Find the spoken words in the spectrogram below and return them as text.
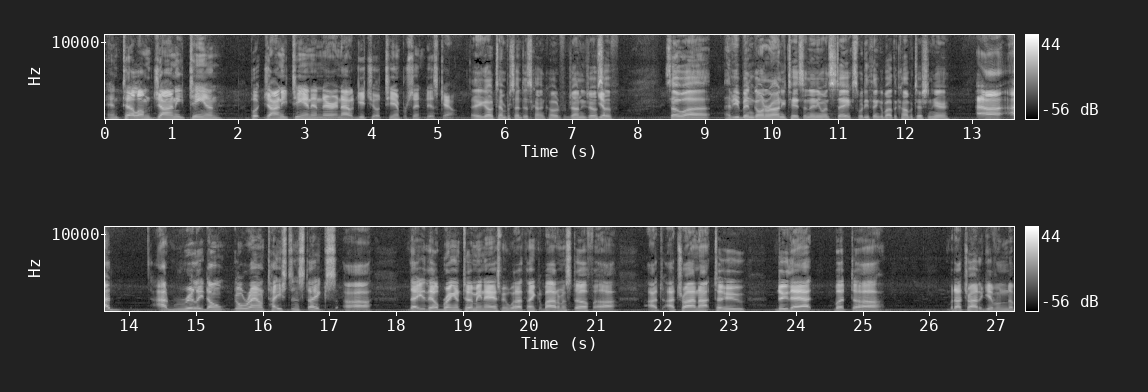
and tell them Johnny 10, put Johnny 10 in there, and that'll get you a 10% discount. There you go, ten percent discount code for Johnny Joseph. Yep. So, uh, have you been going around? You tasting anyone's steaks? What do you think about the competition here? Uh, I I really don't go around tasting steaks. Uh, they they'll bring them to me and ask me what I think about them and stuff. Uh, I I try not to do that, but uh, but I try to give them the.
